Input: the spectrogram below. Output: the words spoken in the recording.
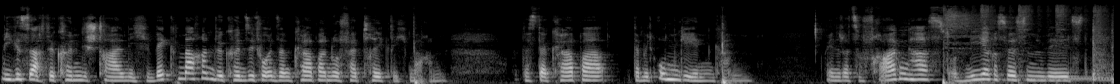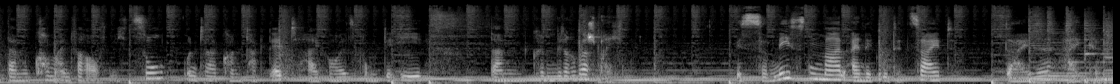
Wie gesagt, wir können die Strahlen nicht wegmachen, wir können sie für unseren Körper nur verträglich machen, dass der Körper damit umgehen kann. Wenn du dazu Fragen hast und Näheres wissen willst, dann komm einfach auf mich zu unter kontakt.heikeholz.de, dann können wir darüber sprechen. Bis zum nächsten Mal, eine gute Zeit, deine Heike.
